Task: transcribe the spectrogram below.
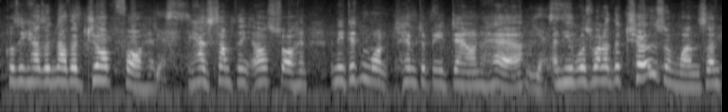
because he has another job for him. Yes. He has something else for him. And he didn't want him to be down here. Yes. And he was one of the chosen ones. And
